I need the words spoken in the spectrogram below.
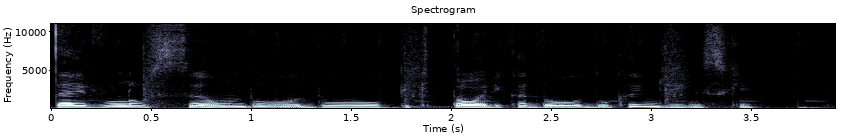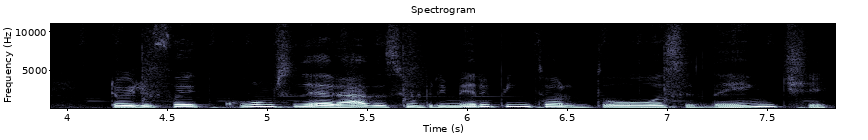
da evolução do, do pictórica do, do Kandinsky. Então ele foi considerado assim, o primeiro pintor do Ocidente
